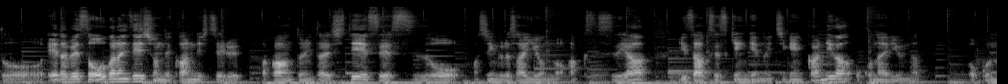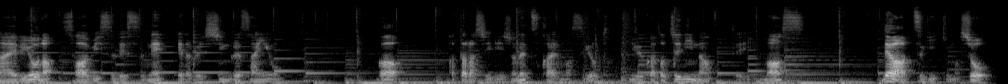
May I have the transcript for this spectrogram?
と、AWS Organizations で管理しているアカウントに対して SSO、 Single Sign-On のアクセスやユーザーアクセス権限の一元管理が行えるようにな行えるようなサービスですね。AWS シングルサイン4が新しいリージョンで使えますよという形になっています。では次行きましょう。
